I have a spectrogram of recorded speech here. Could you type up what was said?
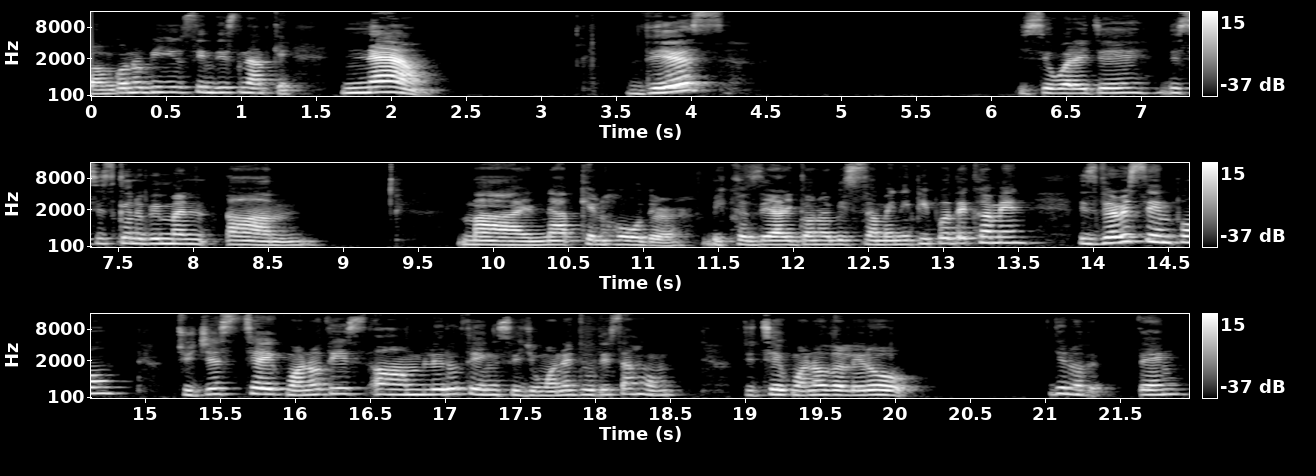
I'm going to be using this napkin. Now, this, you see what I did? This is going to be my um, my napkin holder because there are gonna be so many people that come in. It's very simple to just take one of these um, little things if you want to do this at home. To take one of the little, you know, the thing.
